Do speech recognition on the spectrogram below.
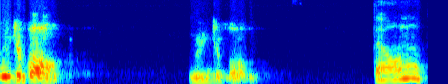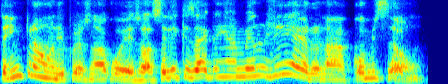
Muito bom. Muito bom. Então, não tem para onde o personal correr, só se ele quiser ganhar menos dinheiro na comissão.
